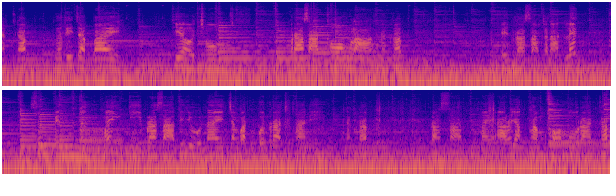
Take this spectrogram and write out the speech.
นะครับ เพื่อที่จะไปเที่ยวชม ปราสาททองหลางนะครับ เป็นปราสาทขนาดเล็ก ซึ่งเป็นหนึ่งไม่กี่ปราสาทที่อยู่ในจังหวัดอุบลราชธานีนะครับ ปราสาทในอารยธรรมของโบราณครับ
